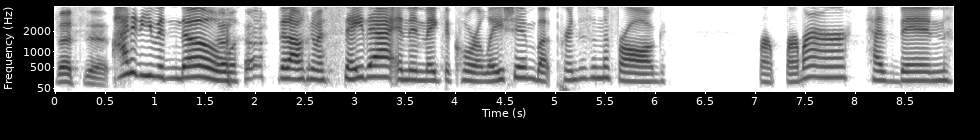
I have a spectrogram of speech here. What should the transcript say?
That's it. I didn't even know that I was going to say that and then make the correlation, but Princess and the Frog burr, burr, burr, has been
